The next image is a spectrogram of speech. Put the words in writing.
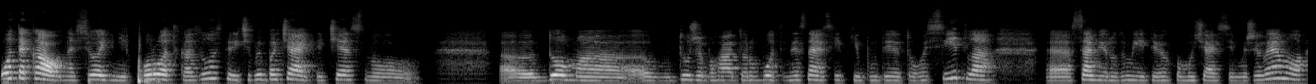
Отака у нас сьогодні коротка зустріч. Вибачайте, чесно, вдома дуже багато роботи. Не знаю, скільки буде того світла. Е, Самі розумієте, в якому часі ми живемо.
